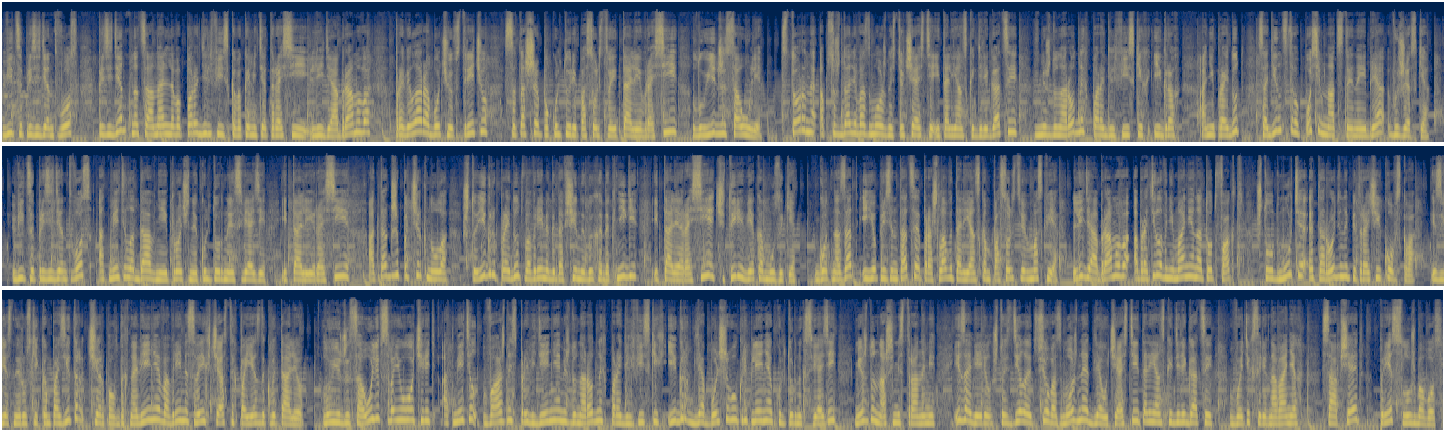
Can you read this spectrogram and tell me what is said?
Вице-президент ВОЗ, президент Национального парадельфийского комитета России Лидия Абрамова провела рабочую встречу с атташе по культуре посольства Италии в России Луиджи Саули. Стороны обсуждали возможность участия итальянской делегации в международных парадельфийских играх. Они пройдут с 11 по 17 ноября в Ижевске. Вице-президент ВОЗ отметила давние и прочные культурные связи Италии и России, а также подчеркнула, что игры пройдут во время годовщины выхода книги «Италия-Россия. Четыре века музыки». Год назад ее презентация прошла в итальянском посольстве в Москве. Лидия Абрамова обратила внимание на тот факт, что Удмуртия – это родина Петра Чайковского. Известный русский композитор черпал вдохновение во время своих частых поездок в Италию. Луиджи Саули, в свою очередь, отметил важность проведения международных парадельфийских игр для большего укрепления культурных связей между нашими странами и заверил, что сделает все возможное для участия итальянской делегации в этих соревнованиях, сообщает пресс-служба ВОЗ.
